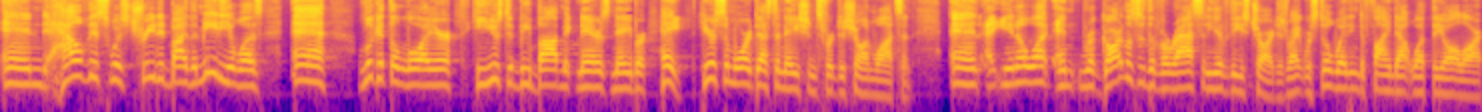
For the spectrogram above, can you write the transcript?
and how this was treated by the media was, eh. Look at the lawyer. He used to be Bob McNair's neighbor. Hey, here's some more destinations for Deshaun Watson. And uh, you know what? And regardless of the veracity of these charges, right? We're still waiting to find out what they all are.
